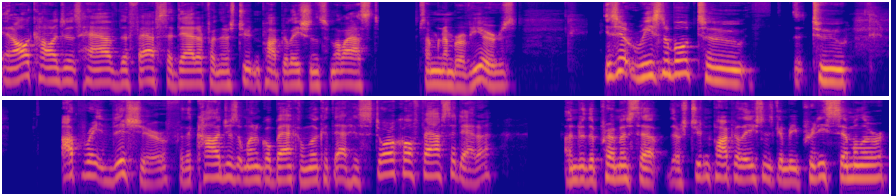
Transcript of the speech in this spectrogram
And all colleges have the FAFSA data from their student populations from the last some number of years. Is it reasonable to to operate this year for the colleges that want to go back and look at that historical FAFSA data under the premise that their student population is going to be pretty similar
